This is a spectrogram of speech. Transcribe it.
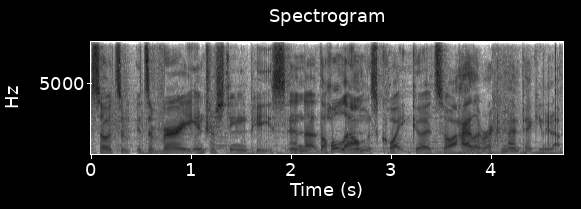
So it's a, it's a very interesting piece, and uh, the whole album is quite good. So I highly recommend picking it up.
